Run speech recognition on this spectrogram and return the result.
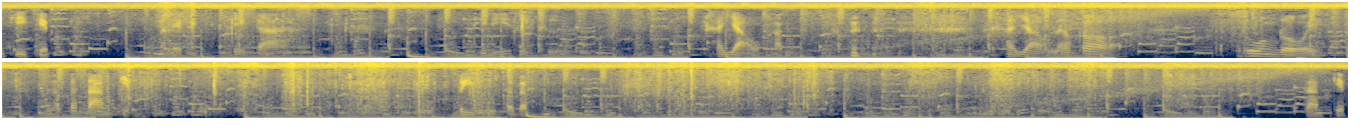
ิธีเก็บเมล็ดเพกา ที่ดีที่สุดคือเขย่าครับเขย่าแล้วก็ร่วงโรย แล้วก็ตามเก็บปลิวซะแบบตามเก็บ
